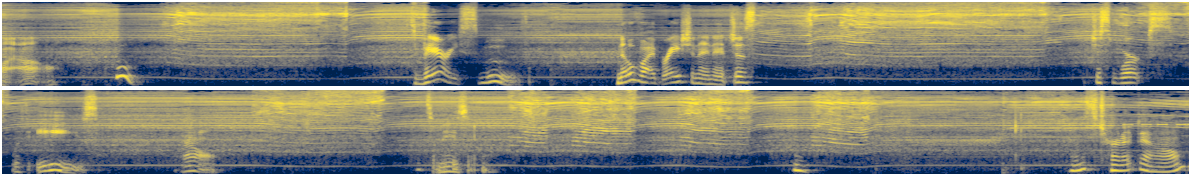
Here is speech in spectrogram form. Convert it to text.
Wow. Whew. It's very smooth. No vibration in it. Just just works with ease. Wow. That's amazing. Hmm. Let's turn it down.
